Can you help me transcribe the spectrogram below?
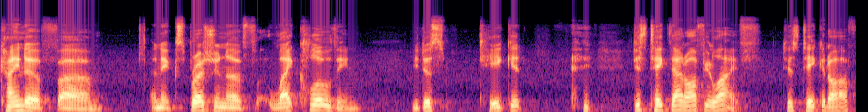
kind of um, an expression of like clothing. You just take it, just take that off your life. Just take it off.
